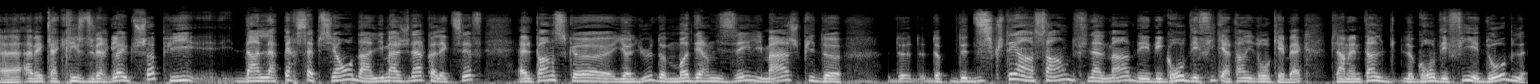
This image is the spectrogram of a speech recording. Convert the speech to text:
euh, avec la crise du verglas et tout ça. Puis dans la perception, dans l'imaginaire collectif, elle pense qu'il y a lieu de moderniser l'image puis de de, de, de, discuter ensemble finalement des, des gros défis qui attendent Hydro-Québec. Puis en même temps, le, gros défi est double,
